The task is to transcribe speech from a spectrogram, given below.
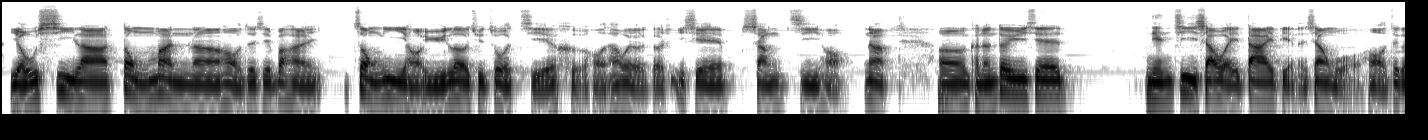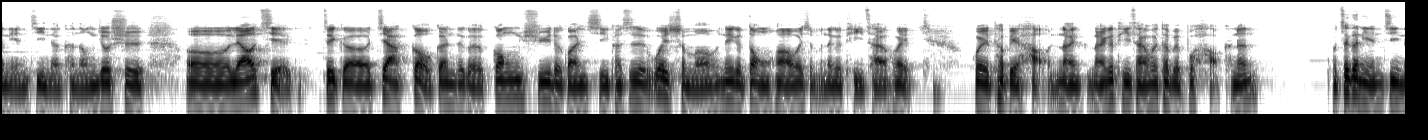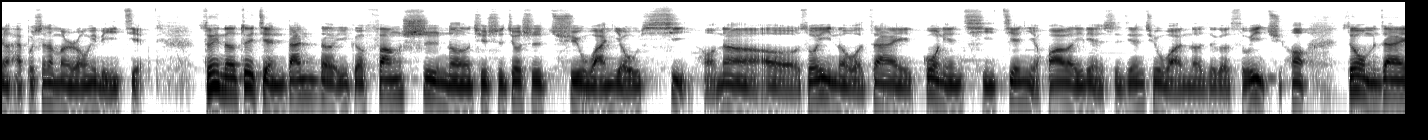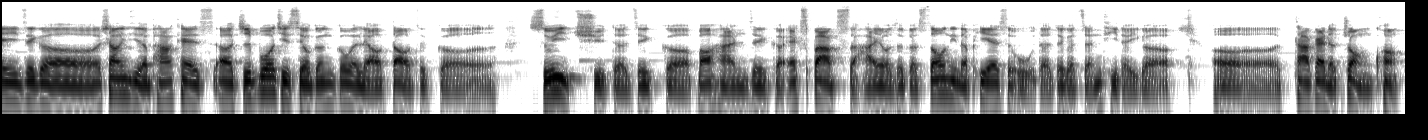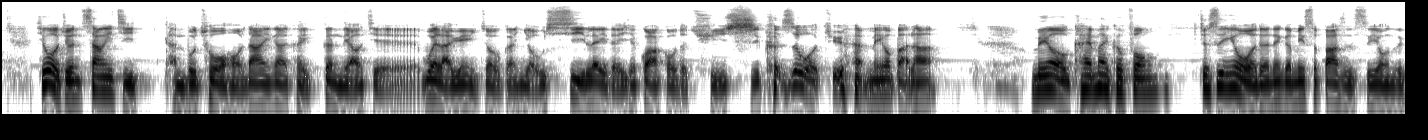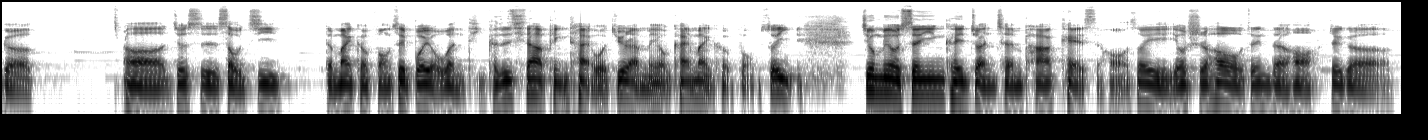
游戏啦、动漫呐，哈，这些包含综艺哈、娱乐去做结合哈，它会有一个一些商机哈。那呃，可能对于一些年纪稍微大一点的，像我哈这个年纪呢，可能就是呃了解这个架构跟这个供需的关系。可是为什么那个动画，为什么那个题材会会特别好？哪哪一个题材会特别不好？可能我这个年纪呢，还不是那么容易理解。所以呢，最简单的一个方式呢，其实就是去玩游戏。好，那呃，所以呢，我在过年期间也花了一点时间去玩了这个 Switch 哈。所以我们在这个上一集的 Podcast 呃直播，其实有跟各位聊到这个 Switch 的这个包含这个 Xbox 还有这个 Sony 的 PS 五的这个整体的一个呃大概的状况。其实我觉得上一集。很不错哦，大家应该可以更了解未来元宇宙跟游戏类的一些挂钩的趋势。可是我居然没有把它没有开麦克风，就是因为我的那个 Mr. Bus 是用这个呃，就是手机的麦克风，所以不会有问题。可是其他平台我居然没有开麦克风，所以就没有声音可以转成 Podcast 哈。所以有时候真的哈，这个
